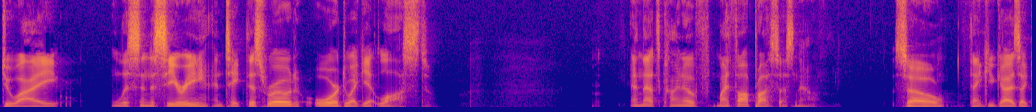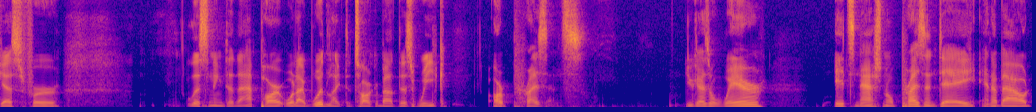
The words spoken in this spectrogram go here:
Do I listen to Siri and take this road or do I get lost? And that's kind of my thought process now. So, thank you guys, I guess, for listening to that part. What I would like to talk about this week are presents. You guys aware it's National Present Day and about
